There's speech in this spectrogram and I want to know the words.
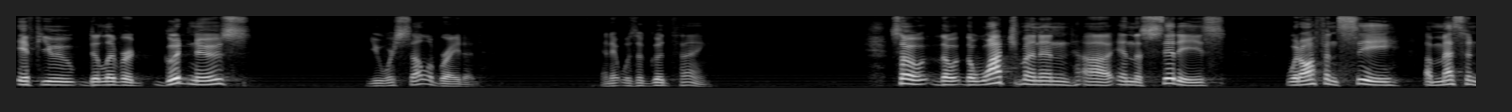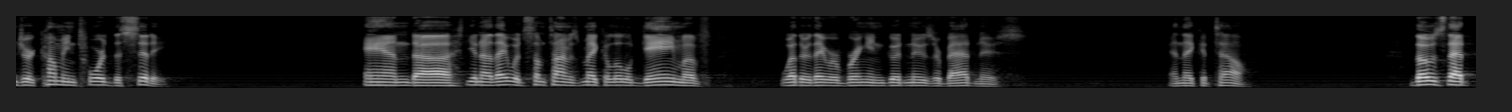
If you delivered good news, you were celebrated, and it was a good thing. So the, the watchmen in, uh, in the cities would often see a messenger coming toward the city. And, uh, you know, they would sometimes make a little game of whether they were bringing good news or bad news. And they could tell. Those that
